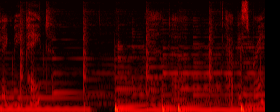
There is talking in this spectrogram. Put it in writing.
Watching me paint and uh, happy spring.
